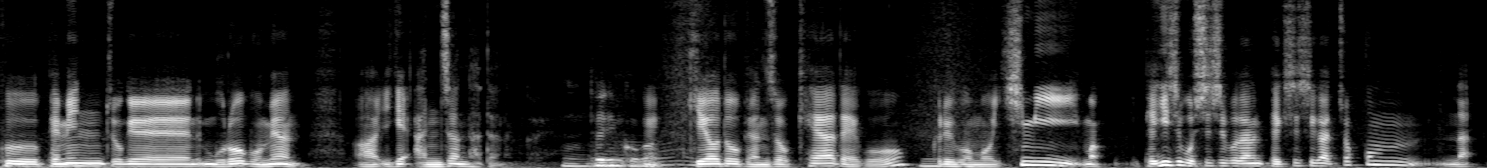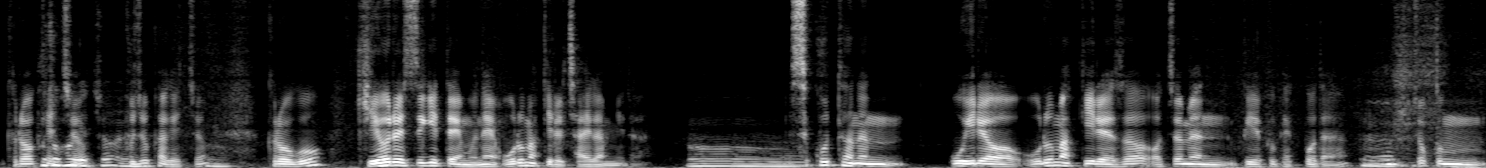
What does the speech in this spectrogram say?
그 배민 쪽에 물어보면 아 이게 안전하다는 거예요. 음. 대림 거가. 예, 기어도 변속해야 되고 음. 그리고 뭐 힘이 막 125cc보다는 100cc가 조금 나, 그렇겠죠. 부족하겠죠. 예. 부족하겠죠. 음. 그러고 기어를 쓰기 때문에 오르막길을 잘 갑니다. 어. 스쿠터는 오히려 오르막길에서 어쩌면 VF100보다 음. 조금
